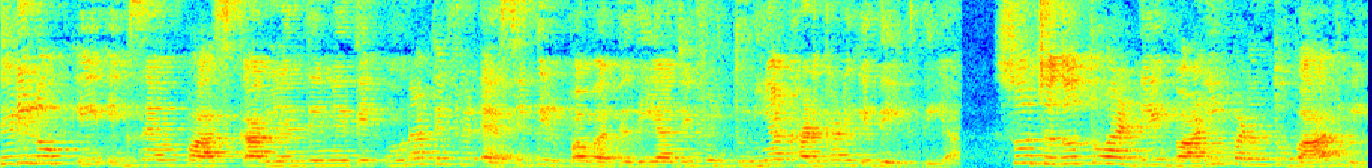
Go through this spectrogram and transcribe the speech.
ਜਿਹੜੇ ਲੋਕ ਇਹ ਐਗਜ਼ਾਮ ਪਾਸ ਕਰ ਲੈਂਦੇ ਨੇ ਤੇ ਉਹਨਾਂ ਤੇ ਫਿਰ ਐਸੀ ਕਿਰਪਾ ਵਰਤਦੀ ਆ, ਜੀ ਫਿਰ ਦੁਨੀਆ ਖੜ ਕੇ ਦੇਖਦੀ ਆ। ਸੋ ਜਦੋਂ ਤੁਹਾਡੇ ਬਾਣੀ ਪੜਨ ਤੋਂ ਬਾਅਦ ਵੀ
